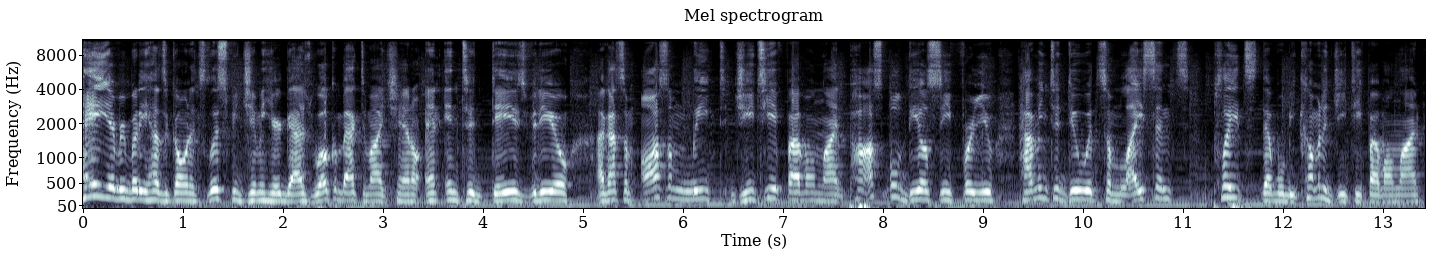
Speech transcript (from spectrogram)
Hey everybody, how's it going? It's Lispy Jimmy here guys, welcome back to my channel and in today's video I got some awesome leaked GTA 5 Online possible DLC for you having to do with some license plates that will be coming to GTA 5 Online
